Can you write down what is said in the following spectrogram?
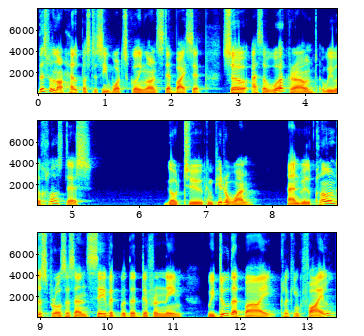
This will not help us to see what's going on step by step. So as a workaround, we will close this, go to computer one, and we'll clone this process and save it with a different name. We do that by clicking File,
